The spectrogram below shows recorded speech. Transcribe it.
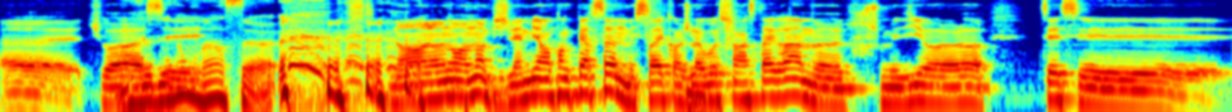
euh, tu vois, c'est non, mince. non, non, non, non. Puis je l'aime bien en tant que personne, mais c'est vrai quand je la vois sur Instagram, je me dis oh là là, tu sais, c'est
